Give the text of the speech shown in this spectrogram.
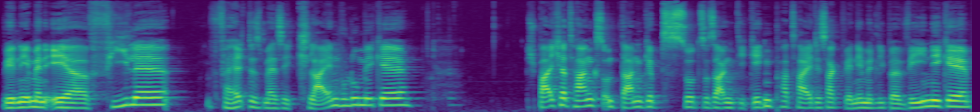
wir nehmen eher viele verhältnismäßig kleinvolumige Speichertanks und dann gibt es sozusagen die Gegenpartei, die sagt, wir nehmen lieber wenige,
